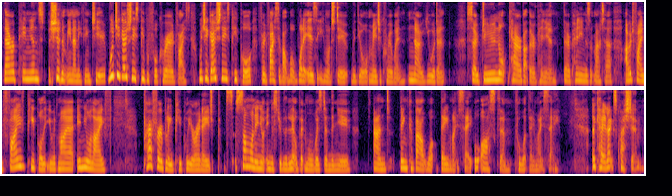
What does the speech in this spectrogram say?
Their opinions shouldn't mean anything to you. Would you go to these people for career advice? Would you go to these people for advice about what, what it is that you want to do with your major career win? No, you wouldn't. So do not care about their opinion. Their opinion doesn't matter. I would find five people that you admire in your life preferably people your own age, someone in your industry with a little bit more wisdom than you, and think about what they might say or ask them for what they might say. Okay, next question.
